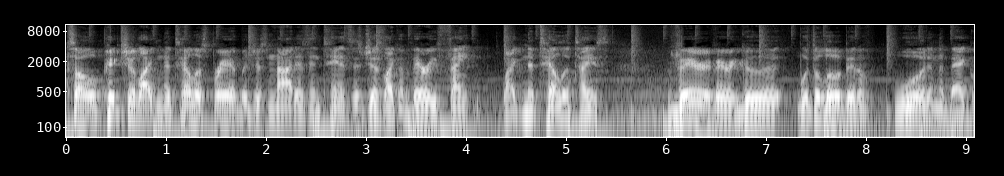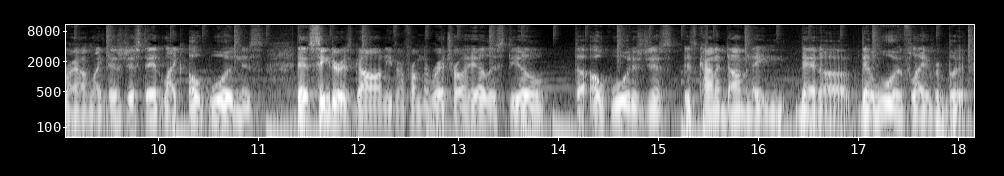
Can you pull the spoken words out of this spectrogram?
So picture like Nutella spread, but just not as intense. It's just like a very faint like Nutella taste. Very, very good with a little bit of wood in the background. Like there's just that like oak woodness. That cedar is gone even from the retrohale. It's still the oak wood is just is kind of dominating that uh that wood flavor. But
